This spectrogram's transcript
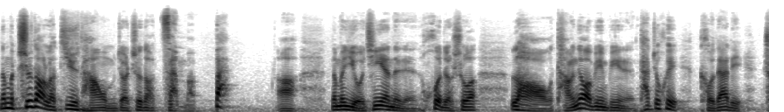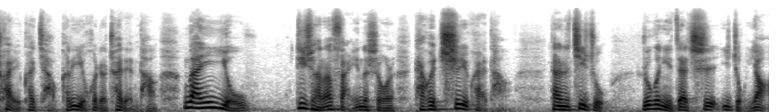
那么知道了低血糖，我们就要知道怎么办啊。那么有经验的人，或者说老糖尿病病人，他就会口袋里揣一块巧克力或者揣点糖，万一有低血糖的反应的时候呢，他会吃一块糖。但是记住。如果你在吃一种药，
